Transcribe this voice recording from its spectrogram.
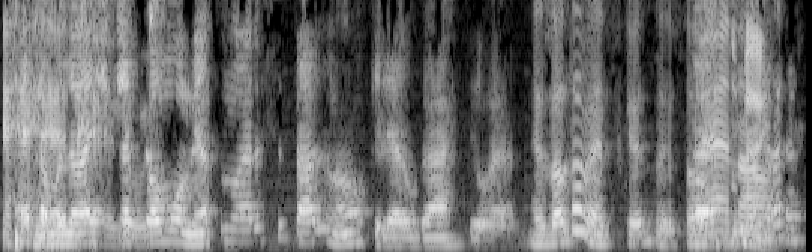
É, então, mas eu É, acho que é, até o momento não era citado, não, que ele era o Garp. Era. Exatamente, isso quer dizer. Só, É, não. bem.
